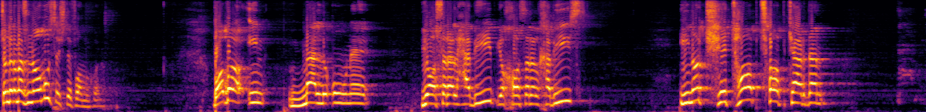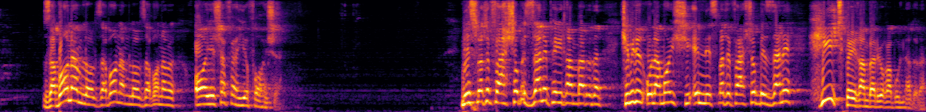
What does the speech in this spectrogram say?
چون دارم از ناموس دفاع می‌کنم. بابا این ملعون یاسر الحبیب یا خاسر الخبیس اینا کتاب چاپ کردن. زبانم لال زبانم لال زبانم لال. آیشه فهیه فاحشه. نسبت فحشا به زن پیغمبر دادن. که می‌دید علمای شیعه نسبت فحشا به زن هیچ پیغمبری رو قبول ندارن.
